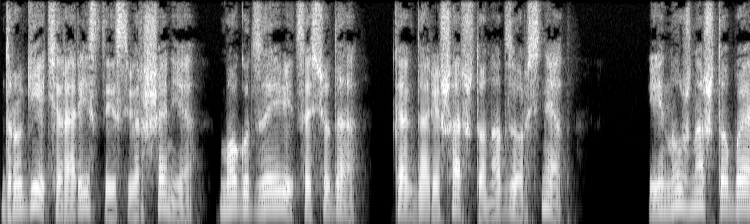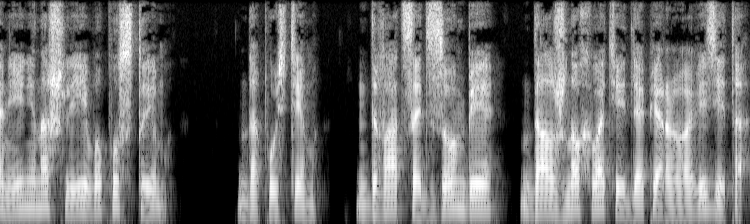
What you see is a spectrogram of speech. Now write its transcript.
Другие террористы и свершения могут заявиться сюда когда решат, что надзор снят. И нужно, чтобы они не нашли его пустым. Допустим, 20 зомби должно хватить для первого визита.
